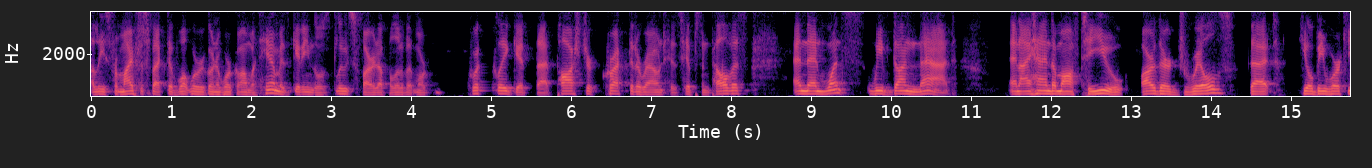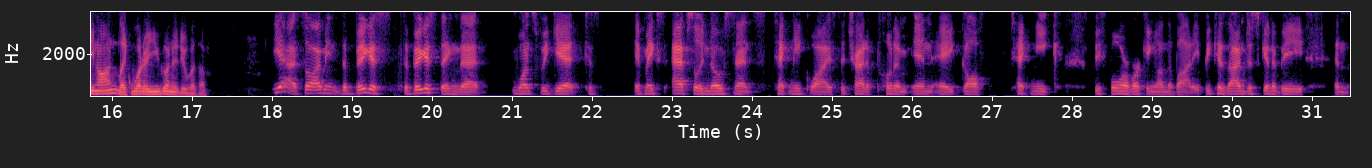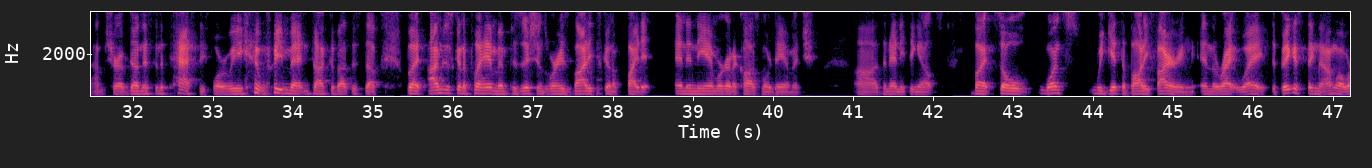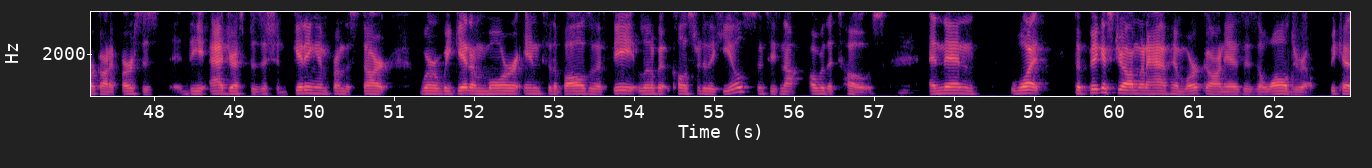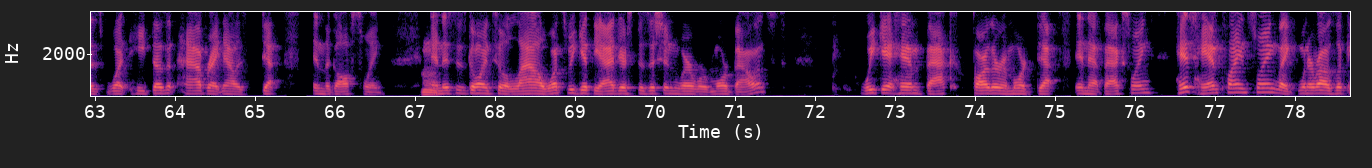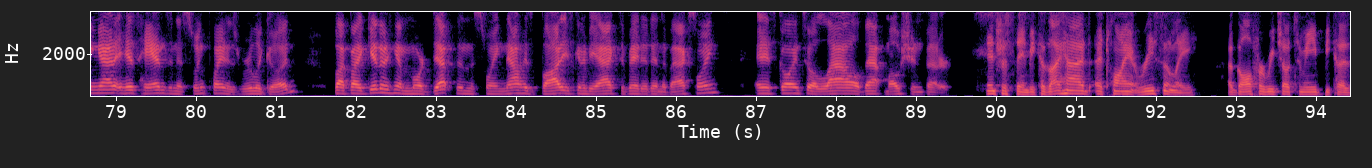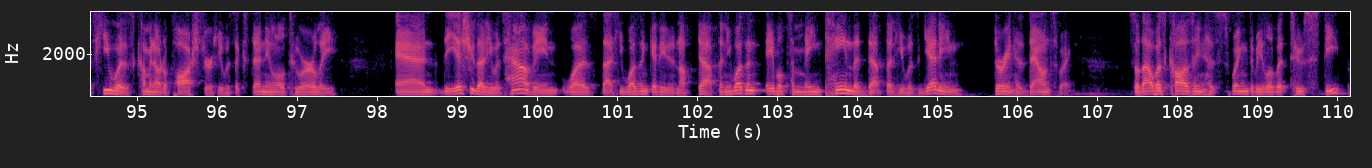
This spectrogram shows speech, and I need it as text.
at least from my perspective, what we're going to work on with him is getting those glutes fired up a little bit more quickly, get that posture corrected around his hips and pelvis. And then once we've done that, and I hand him off to you, are there drills that he'll be working on? Like, what are you going to do with him? Yeah. So, I mean, the biggest, the biggest thing that once we get, because it makes absolutely no sense technique wise to try to put him in a golf technique before working on the body because I'm just going to be and I'm sure I've done this in the past before we we met and talked about this stuff but I'm just going to put him in positions where his body's going to fight it and in the end we're going to cause more damage uh, than anything else but so once we get the body firing in the right way the biggest thing that I'm going to work on at first is the address position getting him from the start where we get him more into the balls of the feet, a little bit closer to the heels since he's not over the toes. And then what the biggest drill I'm going to have him work on is is a wall drill because what he doesn't have right now is depth in the golf swing. Mm. And this is going to allow once we get the address position where we're more balanced, we get him back farther and more depth in that backswing his hand plane swing, like whenever I was looking at it, his hands and his swing plane is really good. But by giving him more depth in the swing, now his body's going to be activated in the backswing and it's going to allow that motion better. Interesting because I had a client recently, a golfer reach out to me because he was coming out of posture. He was extending a little too early. And the issue that he was having was that he wasn't getting enough depth and he wasn't able to maintain the depth that he was getting during his downswing. So that was causing his swing to be a little bit too steep.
